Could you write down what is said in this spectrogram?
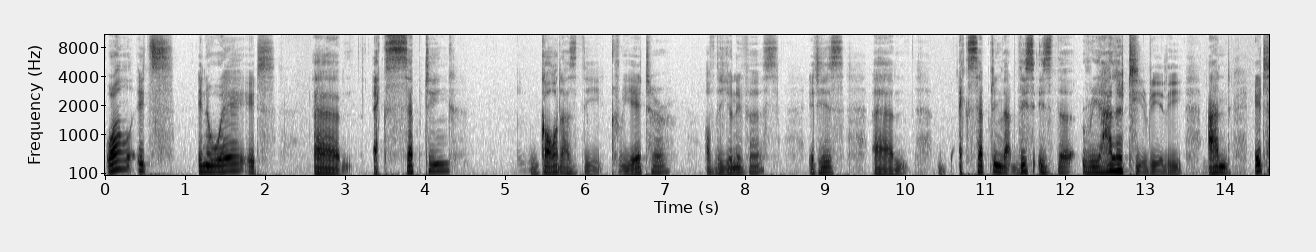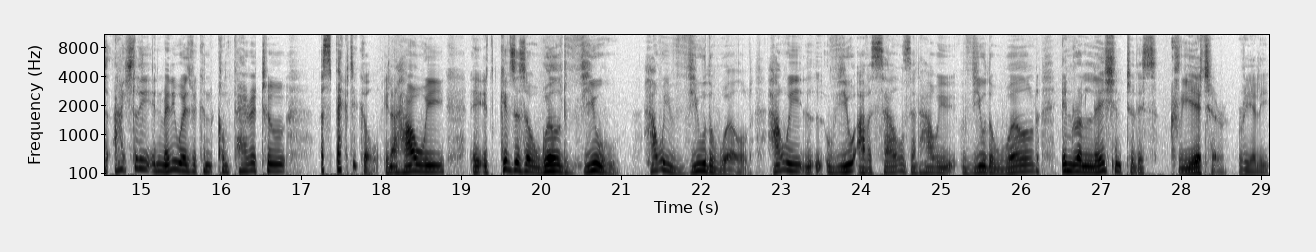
Well, it's in a way it's um, accepting God as the creator of the universe. It is um, accepting that this is the reality really. And it's actually in many ways we can compare it to a spectacle. You know how we it gives us a world view how we view the world, how we view ourselves and how we view the world in relation to this creator, really.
